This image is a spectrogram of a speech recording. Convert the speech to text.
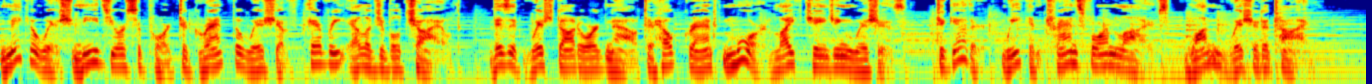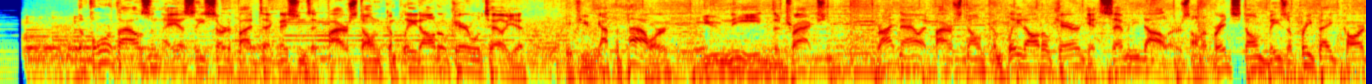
Make a Wish needs your support to grant the wish of every eligible child. Visit wish.org now to help grant more life changing wishes. Together, we can transform lives, one wish at a time. The 4,000 ASE certified technicians at Firestone Complete Auto Care will tell you if you've got the power, you need the traction. Right now at Firestone Complete Auto Care, get $70 on a Bridgestone Visa prepaid card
